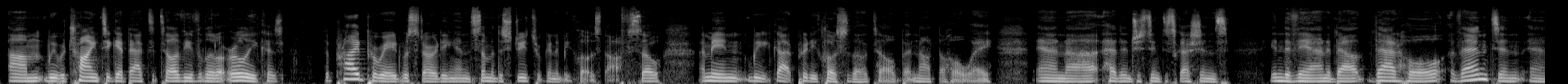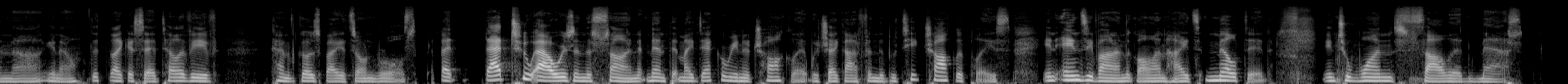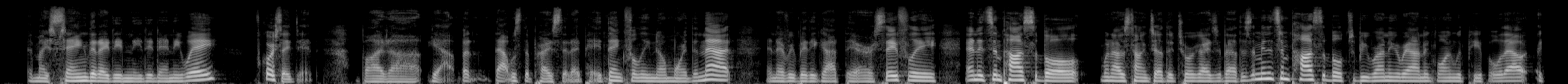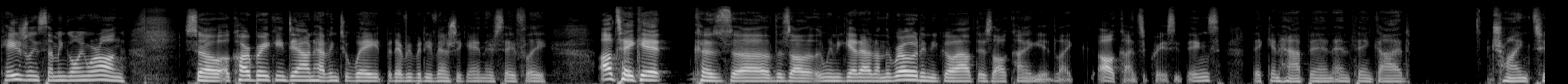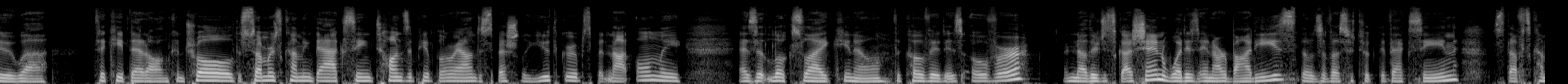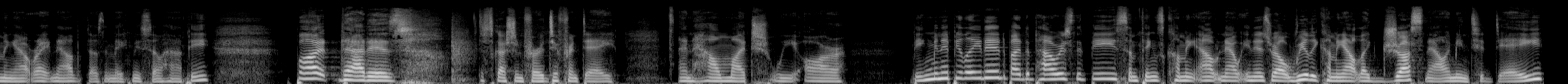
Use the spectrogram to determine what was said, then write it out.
Um, we were trying to get back to Tel Aviv a little early because the Pride Parade was starting and some of the streets were going to be closed off. So, I mean, we got pretty close to the hotel, but not the whole way, and uh, had interesting discussions in the van about that whole event. And, and uh, you know, like I said, Tel Aviv kind of goes by its own rules. But that two hours in the sun meant that my De Karina chocolate, which I got from the boutique chocolate place in Ein Zivan on the Golan Heights, melted into one solid mass. Am I saying that I didn't eat it anyway? Of course I did. But uh, yeah, but that was the price that I paid. Thankfully, no more than that. And everybody got there safely. And it's impossible when I was talking to other tour guides about this. I mean, it's impossible to be running around and going with people without occasionally something going wrong. So a car breaking down, having to wait, but everybody eventually getting there safely. I'll take it because uh, there's all when you get out on the road and you go out, there's all kind of like all kinds of crazy things that can happen. And thank God, trying to uh, to keep that all in control. The summer's coming back, seeing tons of people around, especially youth groups, but not only. As it looks like you know the COVID is over another discussion. What is in our bodies? Those of us who took the vaccine stuff's coming out right now that doesn't make me so happy. But that is discussion for a different day and how much we are being manipulated by the powers that be. Some things coming out now in israel really coming out like just now i mean today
